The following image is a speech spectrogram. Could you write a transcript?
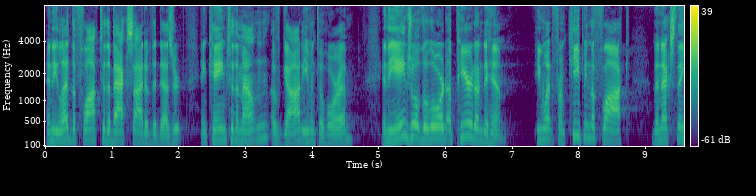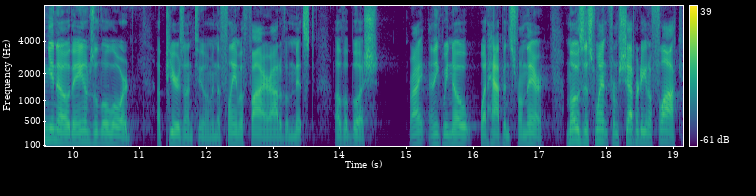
and he led the flock to the backside of the desert and came to the mountain of God, even to Horeb. And the angel of the Lord appeared unto him. He went from keeping the flock, the next thing you know, the angel of the Lord appears unto him in the flame of fire out of the midst of a bush. Right? I think we know what happens from there. Moses went from shepherding a flock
